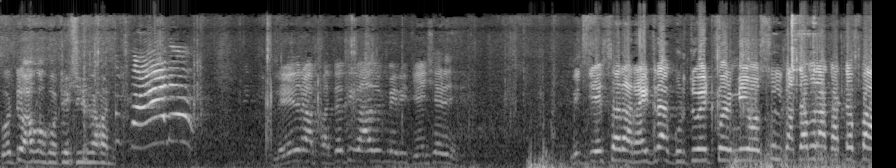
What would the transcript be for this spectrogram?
కొట్టు ఆగో కొట్టేసిరా లేదురా పద్ధతి కాదు మీరు చేసేది. మీకు చేస్తారా? రైట్రా గుర్తు పెట్టుకొని మీ వస్తువులు కట్టమరా కట్టప్పా.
